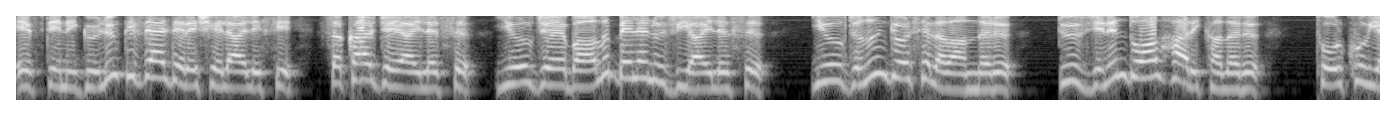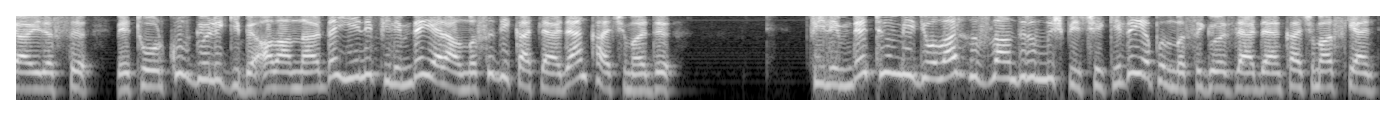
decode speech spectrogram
Efteni Gölü Güzeldere Şelalesi, Sakarca Yaylası, Yığılca'ya bağlı Belenözü Yaylası, Yığılca'nın görsel alanları, Düzce'nin doğal harikaları, Torkul Yaylası ve Torkul Gölü gibi alanlarda yeni filmde yer alması dikkatlerden kaçmadı. Filmde tüm videolar hızlandırılmış bir şekilde yapılması gözlerden kaçmazken,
